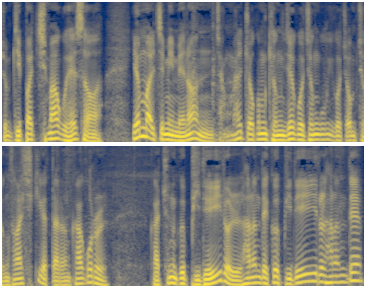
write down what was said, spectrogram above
좀 뒷받침하고 해서 연말쯤이면은 정말 조금 경제고 전국이고 좀 정상화시키겠다는 각오를 갖춘 그 비대위를 하는데 그 비대위를 하는데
